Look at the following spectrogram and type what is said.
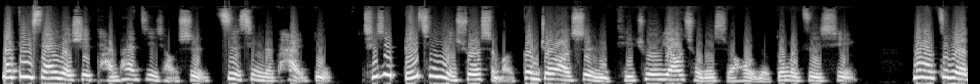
那第三个是谈判技巧是自信的态度。其实比起你说什么，更重要的是你提出要求的时候有多么自信。那这个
